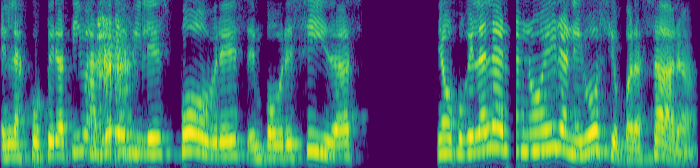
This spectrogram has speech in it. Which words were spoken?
en las cooperativas débiles, pobres, empobrecidas, porque la lana no era negocio para Sara,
